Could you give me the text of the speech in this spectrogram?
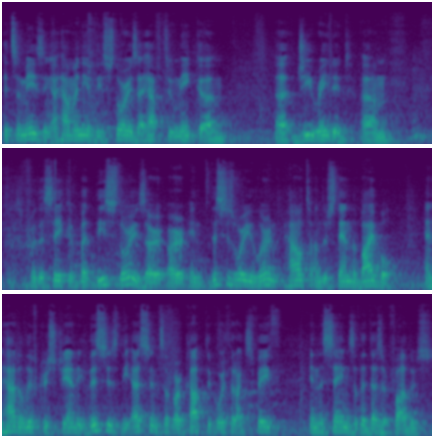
it's amazing how many of these stories I have to make um, uh, G rated. Um, for the sake of, but these stories are, are in, this is where you learn how to understand the Bible and how to live Christianity. This is the essence of our Coptic Orthodox faith in the sayings of the Desert Fathers.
